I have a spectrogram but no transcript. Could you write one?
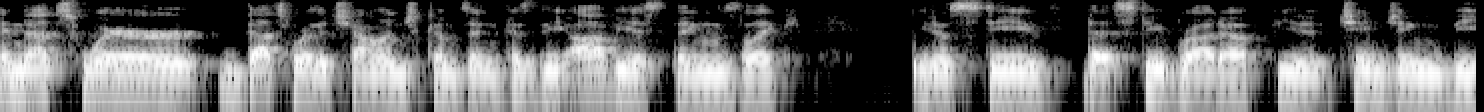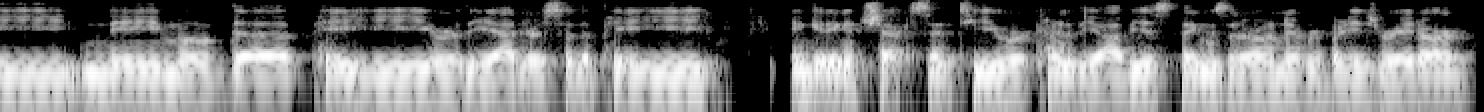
And that's where that's where the challenge comes in because the obvious things like you know, Steve, that Steve brought up, you know, changing the name of the payee or the address of the payee and getting a check sent to you are kind of the obvious things that are on everybody's radar.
